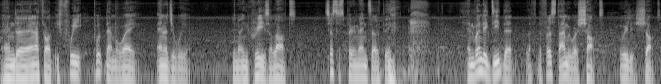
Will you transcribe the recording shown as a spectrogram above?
and uh, and I thought if we put them away, energy will, you know, increase a lot. It's just experimental thing. and when they did that, the first time we were shocked, really shocked.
